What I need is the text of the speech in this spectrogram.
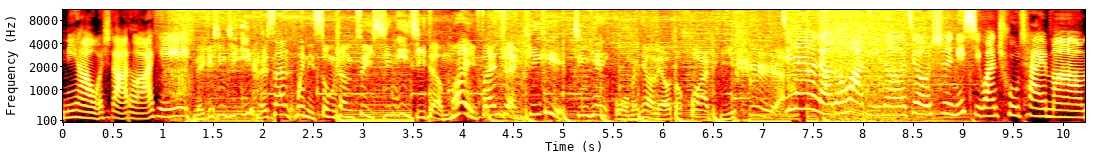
你好，我是大头阿 K。每个星期一和三为你送上最新一集的《麦翻转 Tiki》。今天我们要聊的话题是，今天要聊的话题呢，就是你喜欢出差吗？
